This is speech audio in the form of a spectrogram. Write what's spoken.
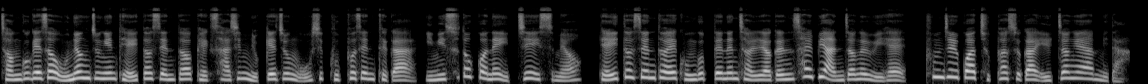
전국에서 운영 중인 데이터 센터 146개 중 59%가 이미 수도권에 입지해 있으며 데이터 센터에 공급되는 전력은 설비 안정을 위해 품질과 주파수가 일정해야 합니다.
